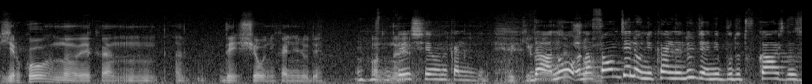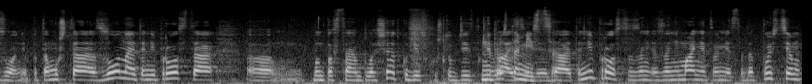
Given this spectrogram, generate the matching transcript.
гірку, ну, яка, м, а де ще унікальні люди? От, Да, еще и уникальные люди. Вики Да, Гаузер, ну что на он? самом деле уникальные люди, они будут в каждой зоне, потому что зона это не просто э, мы поставим площадку детскую, чтобы дети Не просто лазили, место. Да, это не просто зан- занимание этого места. Допустим,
